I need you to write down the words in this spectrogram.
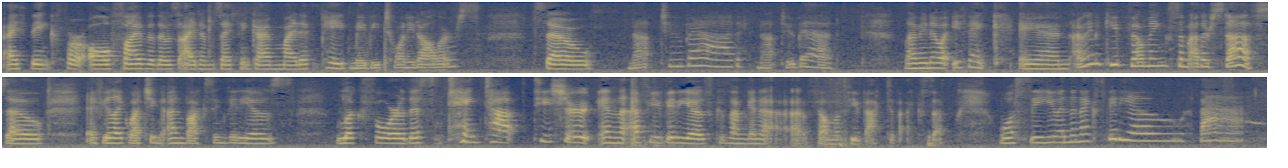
I think for all five of those items I think I might have paid maybe $20. So not too bad, not too bad. Let me know what you think and I'm going to keep filming some other stuff so if you like watching unboxing videos look for this tank top t-shirt in a few videos because I'm going to uh, film a few back to back. So we'll see you in the next video. Bye.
